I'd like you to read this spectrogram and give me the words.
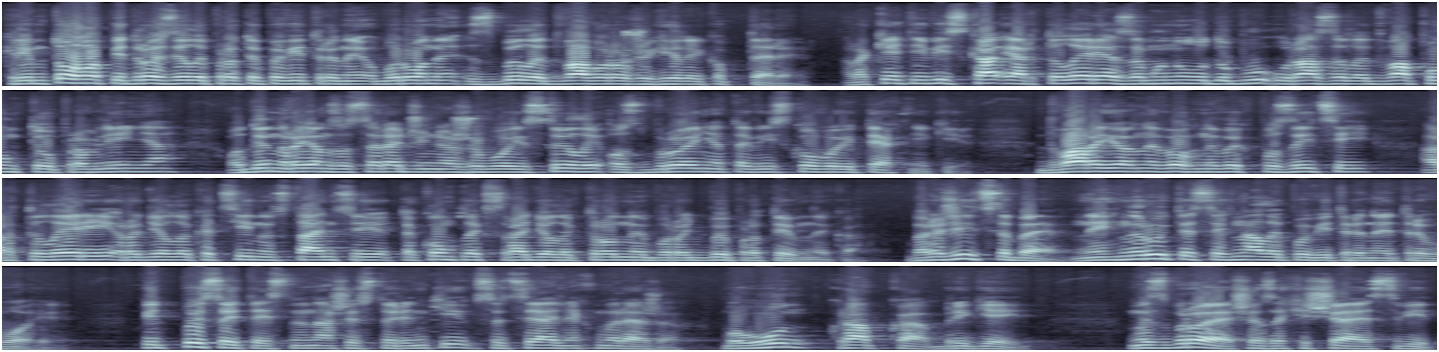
Крім того, підрозділи протиповітряної оборони збили два ворожі гелікоптери. Ракетні війська і артилерія за минулу добу уразили два пункти управління, один район зосередження живої сили, озброєння та військової техніки, два райони вогневих позицій, артилерії, радіолокаційну станцію та комплекс радіоелектронної боротьби противника. Бережіть себе, не ігноруйте сигнали повітряної тривоги. Підписуйтесь на наші сторінки в соціальних мережах bogun.brigade. Ми зброя, що захищає світ.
